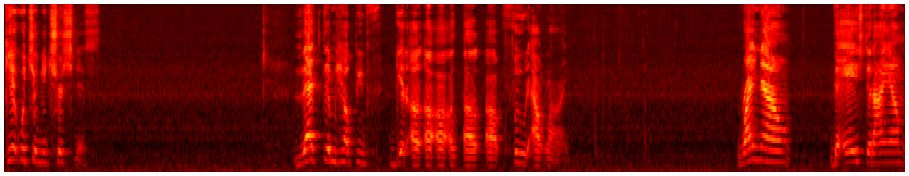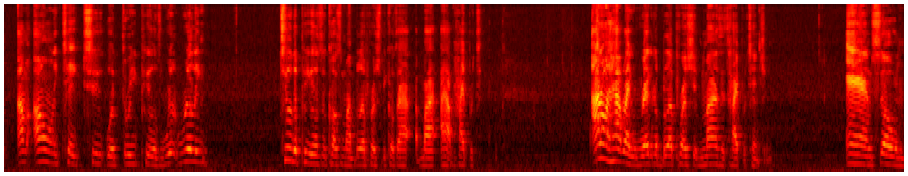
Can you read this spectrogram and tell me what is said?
Get with your nutritionist. Let them help you get a, a, a, a, food outline. Right now, the age that I am, I'm, I only take two or three pills. Re- really, two of the pills because of my blood pressure because I my I have hypertension. I don't have like regular blood pressure. Mine is hypertension, and so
